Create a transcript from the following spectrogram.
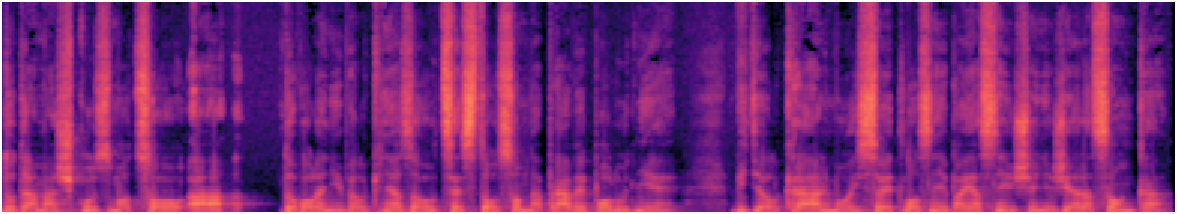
do Damašku s mocou a dovolení veľkňazov. Cestou som na práve poludnie videl kráľ môj svetlo z neba jasnejšie než jara slnka,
